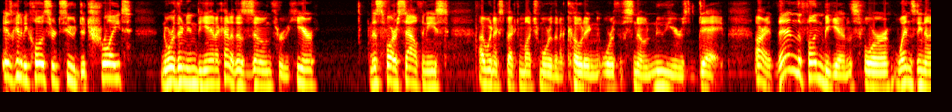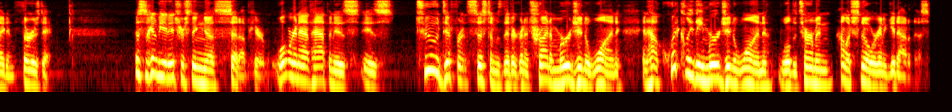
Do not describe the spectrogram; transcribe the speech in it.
is going to be closer to Detroit, northern Indiana, kind of this zone through here. This far south and east, I wouldn't expect much more than a coating worth of snow New Year's Day. All right, then the fun begins for Wednesday night and Thursday. This is going to be an interesting uh, setup here. What we're going to have happen is is two different systems that are going to try to merge into one, and how quickly they merge into one will determine how much snow we're going to get out of this.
